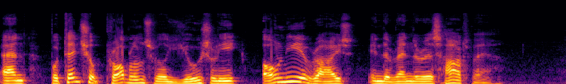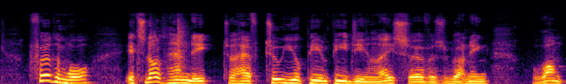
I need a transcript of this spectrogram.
and potential problems will usually only arise in the renderer's hardware. Furthermore it's not handy to have two UPnP DLNA servers running, one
